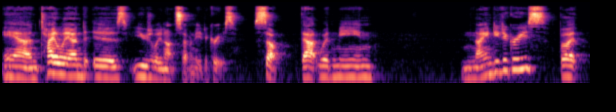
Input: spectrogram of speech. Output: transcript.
And Thailand is usually not 70 degrees. So that would mean 90 degrees, but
